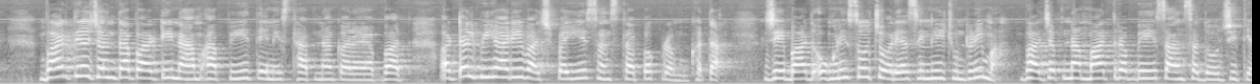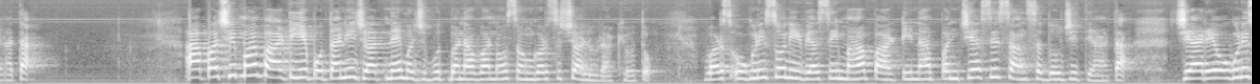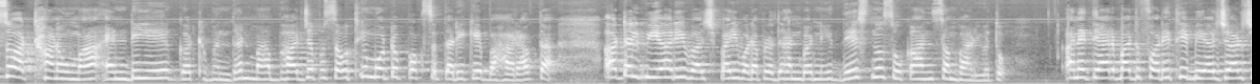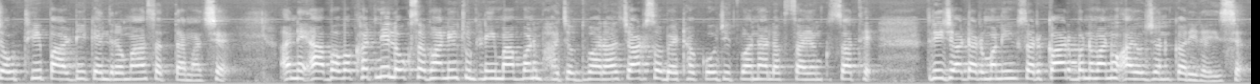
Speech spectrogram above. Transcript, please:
ભારતીય જનતા પાર્ટી નામ આપી તેની સ્થાપના કરાયા બાદ અટલ બિહારી વાજપેયી સંસ્થાપક પ્રમુખ હતા. જે બાદ ઓગણીસો ચોર્યાસીની ચૂંટણીમાં ભાજપના માત્ર બે સાંસદો જીત્યા હતા. આ પછી પણ પાર્ટીએ પોતાની જાતને મજબૂત બનાવવાનો સંઘર્ષ ચાલુ રાખ્યો હતો. વર્ષ ઓગણીસો નેવ્યાસીમાં પાર્ટીના પંચ્યાસી સાંસદો જીત્યા હતા. જ્યારે ઓગણીસો અઠ્ઠાણુંમાં એનડીએ ગઠબંધનમાં ભાજપ સૌથી મોટો પક્ષ તરીકે બહાર આવતા અટલ બિહારી વાજપેયી વડાપ્રધાન બની દેશનું સુકાન સંભાળ્યું હતું. અને ત્યારબાદ ફરીથી બે હજાર ચૌદથી પાર્ટી કેન્દ્રમાં સત્તામાં છે. અને આ વખતની લોકસભાની ચૂંટણીમાં પણ ભાજપ દ્વારા ચારસો બેઠકો જીતવાના લક્ષ્યાંક સાથે ત્રીજા ટર્મની સરકાર બનવાનું આયોજન કરી રહી છે.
